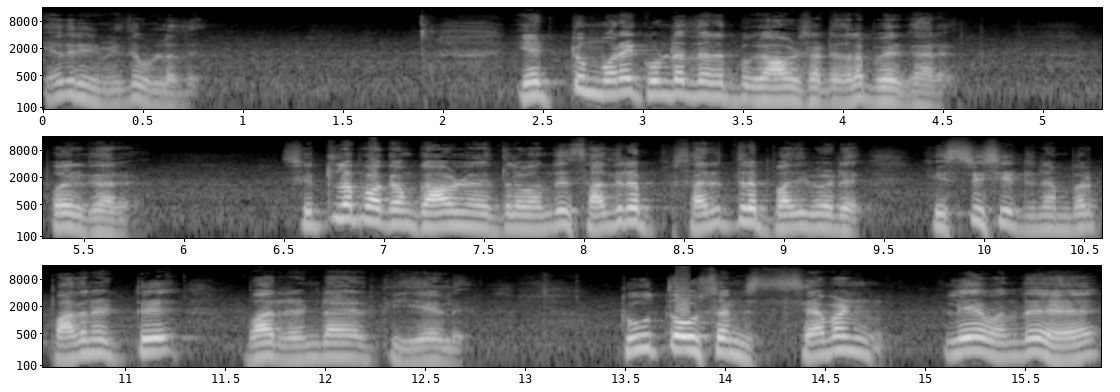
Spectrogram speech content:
எதிரின் மீது உள்ளது. எட்டு முறை குண்டத்தடுப்பு காவல் சட்டத்தில் போயிருக்காரு. போயிருக்காரு. சிட்லப்பாக்கம் காவல் நிலையத்தில் வந்து சதுர சரித்திர பதிவேடு ஹிஸ்ட்ரி ஷீட் நம்பர் பதினெட்டு பார் ரெண்டாயிரத்தி ஏழு. டூ தௌசண்ட் செவன்லேயே வந்து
